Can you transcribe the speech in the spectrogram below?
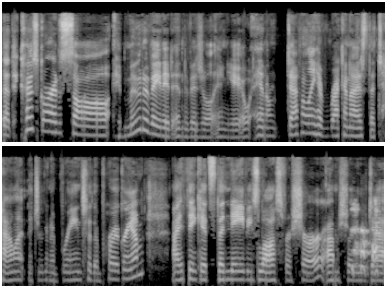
that the Coast Guard saw a motivated individual in you and definitely have recognized the talent that you're going to bring to the program. I think it's the Navy's loss for sure. I'm sure your dad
